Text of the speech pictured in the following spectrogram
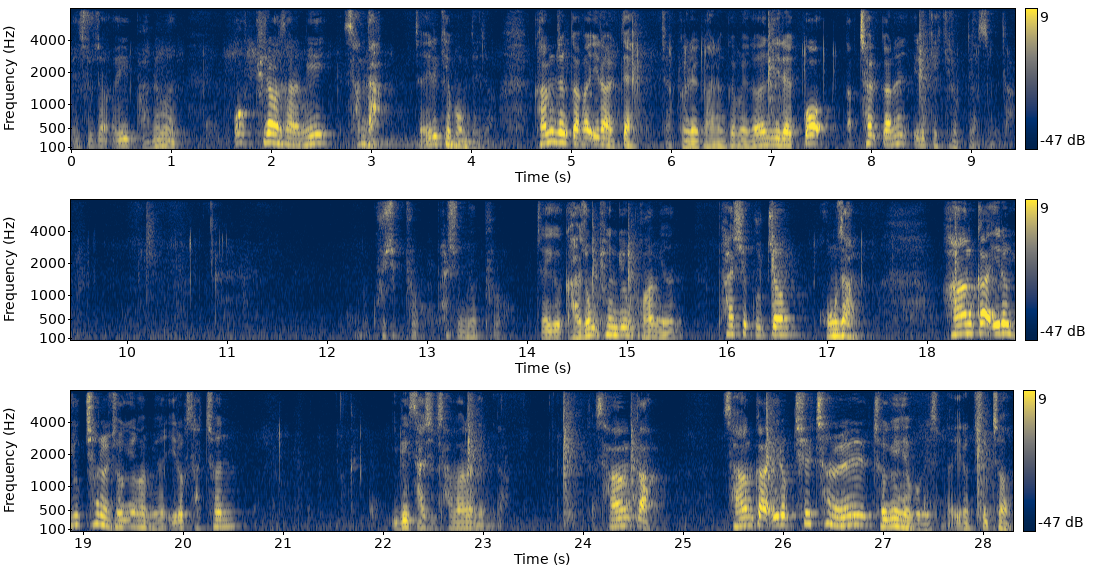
매수자의 반응은 꼭 필요한 사람이 산다. 자, 이렇게 보면 되죠. 감정가가 1할 때, 자, 거래 가능 금액은 이랬고, 낙찰가는 이렇게 기록되었습니다. 90%, 86%. 자, 이거 가중평균 구하면 89.03. 하한가 1억 6천을 적용하면 1억 4천 244만 원 됩니다. 자, 상한가. 상한가 1억 7천을 적용해 보겠습니다. 1억 7천.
